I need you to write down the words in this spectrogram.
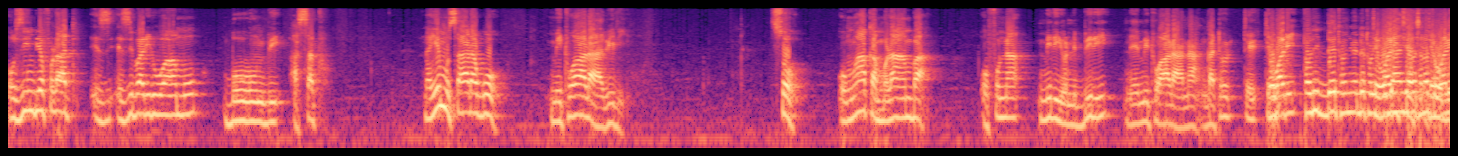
Ozimbye flat ezi- ezibalirwamu buwumbi asatu. Naye musaala gwo mitwalo abiri. So omwaka mulamba ofuna miliyoni bbiri n'emitwalo ana nga tewali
